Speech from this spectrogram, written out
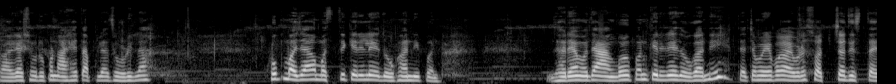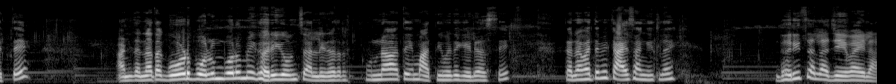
वाघ्याशोरू पण आहेत आपल्या जोडीला. खूप मजा मस्ती केलेली आहे दोघांनी पण. झऱ्यामध्ये आंघोळ पण केलेली आहे दोघांनी. त्याच्यामुळे बघा एवढे स्वच्छ दिसत आहेत ते. आणि त्यांना आता गोड बोलून बोलून मी घरी घेऊन चालले. ना तर पुन्हा ते मातीमध्ये गेले असते. त्यांना माहिती आहे मी काय सांगितलं आहे घरी चला जेवायला.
